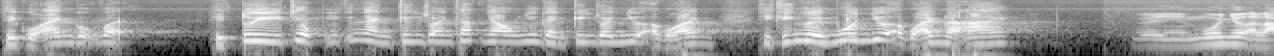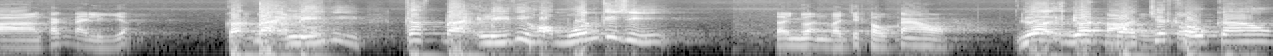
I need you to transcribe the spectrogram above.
Thì của anh cũng vậy. Thì tùy theo những cái ngành kinh doanh khác nhau như ngành kinh doanh nhựa của anh thì cái người mua nhựa của anh là ai? Người mua nhựa là các đại lý á. Các đại lý thì các đại lý thì họ muốn cái gì? Lợi nhuận và chiết khấu cao lợi nhuận và, và chiết khấu cao.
